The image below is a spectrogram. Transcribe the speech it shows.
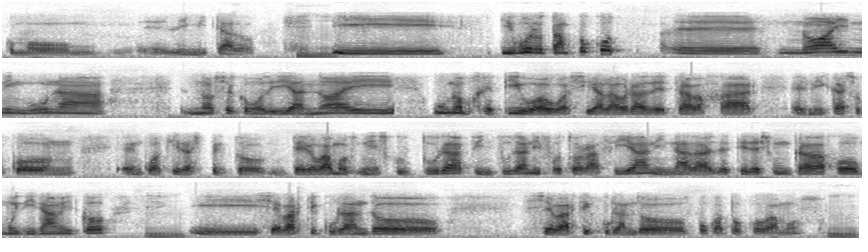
como eh, limitado. Y, y bueno, tampoco eh, no hay ninguna, no sé cómo diría, no hay un objetivo o algo así a la hora de trabajar, en mi caso, con en cualquier aspecto, pero vamos, ni escultura, pintura, ni fotografía, ni nada. Es decir, es un trabajo muy dinámico y se va articulando se va articulando poco a poco, vamos. Ujú.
